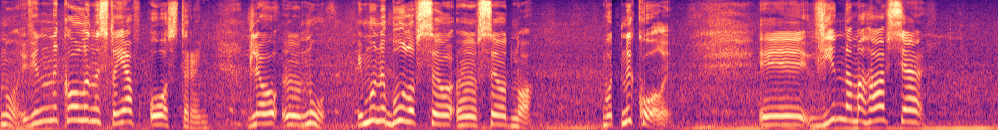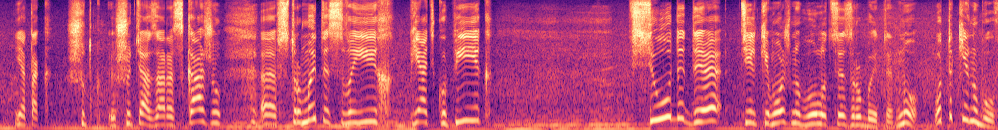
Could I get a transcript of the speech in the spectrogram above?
Ну він ніколи не стояв осторонь. Для е, ну йому не було все, е, все одно. От ніколи. Він намагався, я так шут, шутя зараз скажу, е, встромити своїх 5 копійок всюди, де тільки можна було це зробити. Ну, от такий він був.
